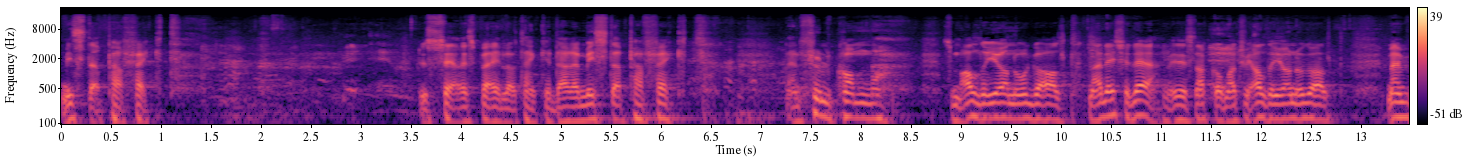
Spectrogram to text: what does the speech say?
Mister perfekt. Du ser i speilet og tenker 'der er mister perfekt'. Den fullkomne som aldri gjør noe galt. Nei, det er ikke det vi snakker om, at vi aldri gjør noe galt. Men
